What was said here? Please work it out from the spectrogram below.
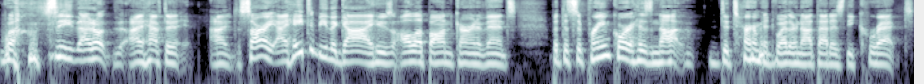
Well, see, I don't. I have to. I sorry. I hate to be the guy who's all up on current events, but the Supreme Court has not determined whether or not that is the correct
